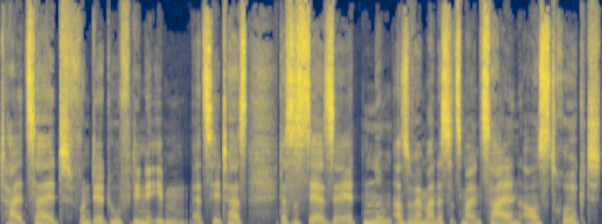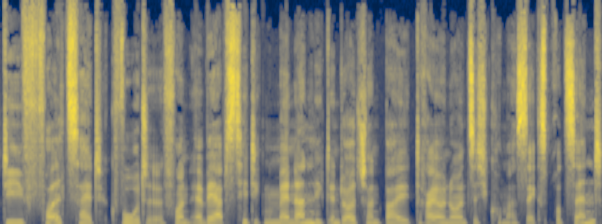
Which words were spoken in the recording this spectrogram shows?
Teilzeit, von der du, Feline, eben erzählt hast, das ist sehr selten. Also wenn man das jetzt mal in Zahlen ausdrückt, die Vollzeitquote von erwerbstätigen Männern liegt in Deutschland bei 93,6 Prozent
